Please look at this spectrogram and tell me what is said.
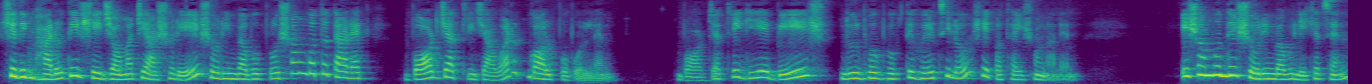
সেদিন ভারতীর সেই জমাটি আসরে সরিনবাবু প্রসঙ্গত তার এক বরযাত্রী যাওয়ার গল্প বললেন। বরযাত্রী গিয়ে বেশ দুর্ভোগ ভুগতে হয়েছিল, সে কথাই শোনালেন। এ সম্বন্ধে সৌরিনবাবু লিখেছেন,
